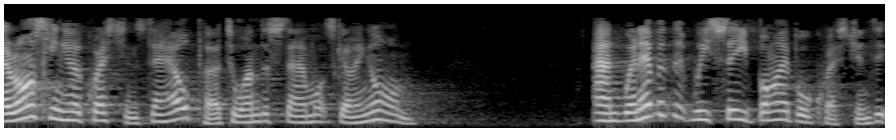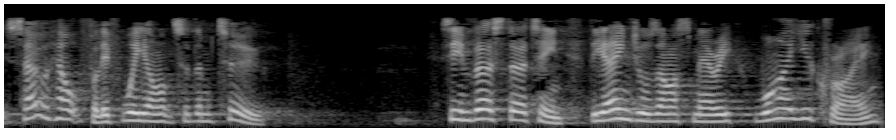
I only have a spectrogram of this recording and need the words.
They're asking her questions to help her to understand what's going on. And whenever that we see Bible questions, it's so helpful if we answer them too. See, in verse 13, the angels asked Mary, Why are you crying?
